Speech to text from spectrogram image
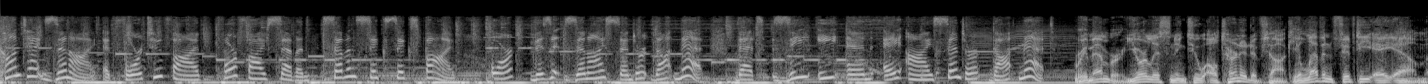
Contact Zenai at 425-457-7665 or visit zenaicenter.net. That's Z-E-N-A-I Center.net. Remember, you're listening to Alternative Talk, 1150 AM.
